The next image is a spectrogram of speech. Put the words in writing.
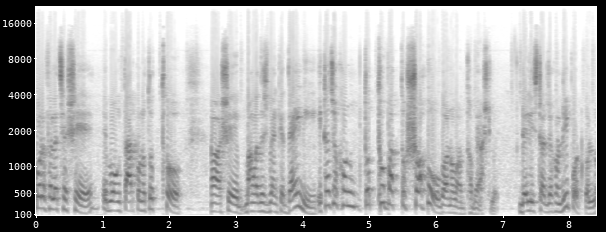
করে ফেলেছে সে এবং তার কোনো তথ্য সে বাংলাদেশ ব্যাংকে দেয়নি, এটা যখন তথ্যপাত্র সহ গণমাধ্যমে আসলো ডেলি স্টার যখন রিপোর্ট করল,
